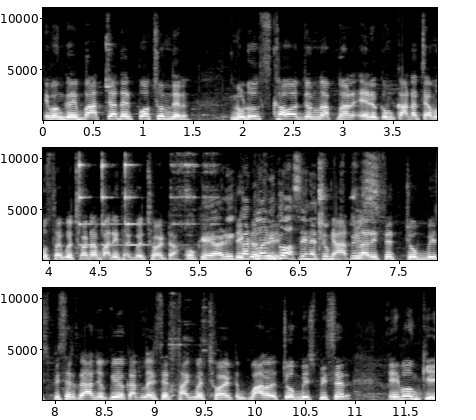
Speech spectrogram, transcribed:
এবং বাচ্চাদের পছন্দের নুডলস খাওয়ার জন্য আপনার এরকম কাটা চামচ থাকবে ছয়টা বাড়ি থাকবে ছয়টা। ওকে আর এই কাটলারি তো আছে না 24 কাটলারি সেট চব্বিশ পিসের রাজকীয় কাটলারি সেট থাকবে ছয় বারো চব্বিশ পিসের। এবং কি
